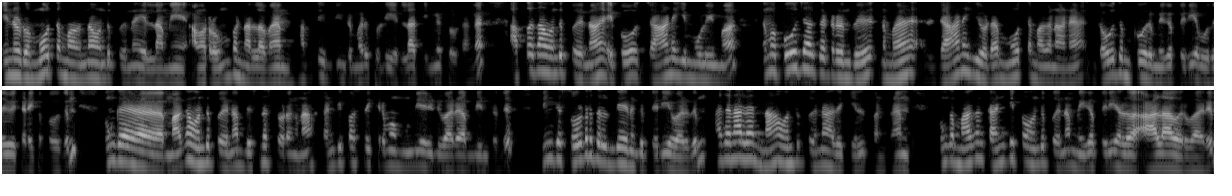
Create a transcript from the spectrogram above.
என்னோட மூத்த மகன் தான் வந்து பார்த்தீங்கன்னா எல்லாமே. அவன் ரொம்ப நல்லவன். அப்படி இப்படின்ற மாதிரி சொல்லி எல்லாத்தையுமே சொல்றாங்க. அப்பதான் வந்து பார்த்தீங்கன்னா, இப்போ ஜானகி மூலியமா நம்ம பூஜா கிட்ட இருந்து நம்ம ஜானகியோட மூத்த மகனான கௌதம்க்கு ஒரு மிகப்பெரிய உதவி கிடைக்க போகுது. உங்க மகன் வந்து பார்த்தீங்கன்னா, பிசினஸ் தொடங்குனா கண்டிப்பா சீக்கிரமா முன்னேறிடுவாரு அப்படின்றது நீங்க சொல்றதுல இருந்து எனக்கு தெரிய வருது. அதனால நான் வந்து பார்த்தீங்கன்னா, அதுக்கு ஹெல்ப் பண்றேன். உங்க மகன் கண்டிப்பா வந்து பார்த்தீங்கன்னா, மிகப்பெரிய அளவு ஆளா வருவாரு.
